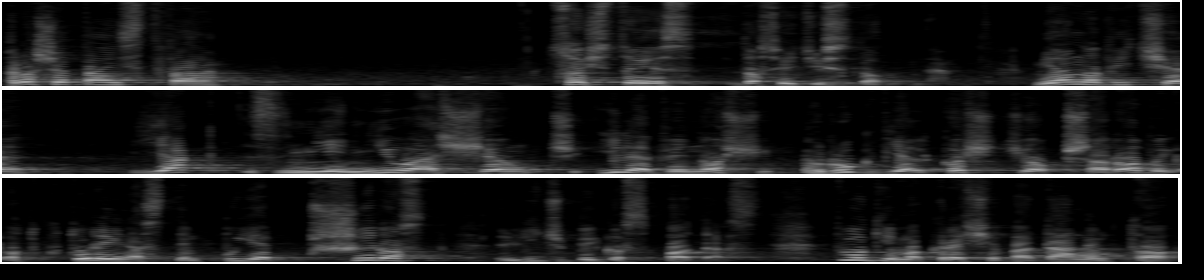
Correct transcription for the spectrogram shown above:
Proszę Państwa, coś, co jest dosyć istotne. Mianowicie, jak zmieniła się, czy ile wynosi próg wielkości obszarowej, od której następuje przyrost liczby gospodarstw. W długim okresie badanym to,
